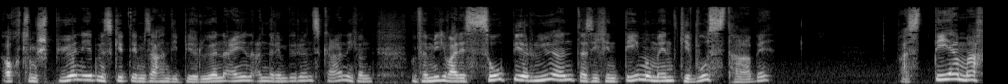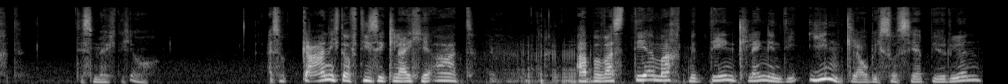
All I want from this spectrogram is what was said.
auch zum Spüren eben. Es gibt eben Sachen, die berühren einen, andere berühren es gar nicht. Und, und für mich war das so berührend, dass ich in dem Moment gewusst habe, was der macht, das möchte ich auch. Also gar nicht auf diese gleiche Art. Aber was der macht mit den Klängen, die ihn, glaube ich, so sehr berühren,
